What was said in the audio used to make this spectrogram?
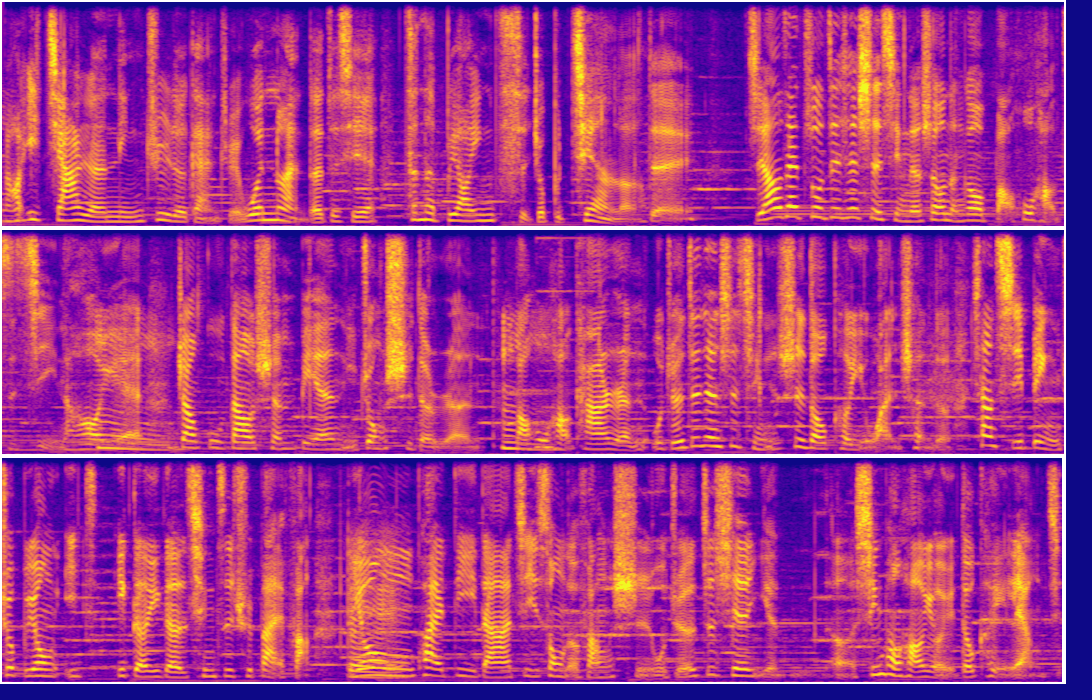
然后一家人凝聚的感觉，温暖的这些，真的不要因此就不见了。对。只要在做这些事情的时候，能够保护好自己，然后也嗯照顾到身边你重视的人，嗯保护好他人，我觉得这件事情是都可以完成的。像喜饼就不用一一个一个亲自去拜访，你用快递的、啊、寄送的方式，我觉得这些也呃亲朋好友也都可以谅解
